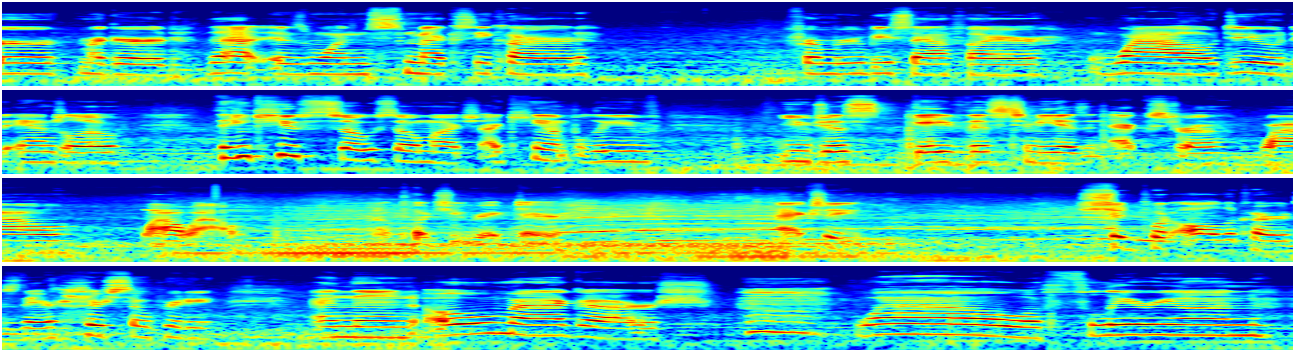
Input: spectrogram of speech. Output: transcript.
Er, my gird. That is one Smexy card from Ruby Sapphire. Wow, dude, Angelo. Thank you so, so much. I can't believe you just gave this to me as an extra. Wow. Wow, wow. I'll put you right there. I actually should put all the cards there. They're so pretty. And then, oh my gosh. wow, a Flareon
